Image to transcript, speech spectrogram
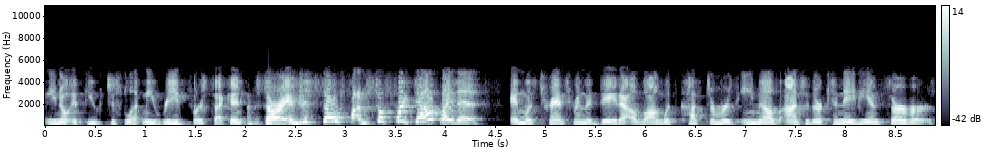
you know, if you just let me read for a second. I'm sorry. I'm just so I'm so freaked out by this. And was transferring the data along with customers' emails onto their Canadian servers.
